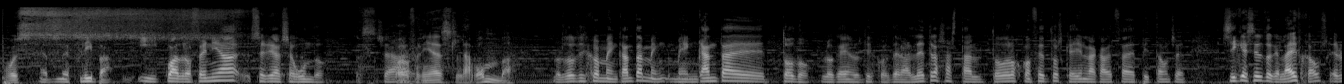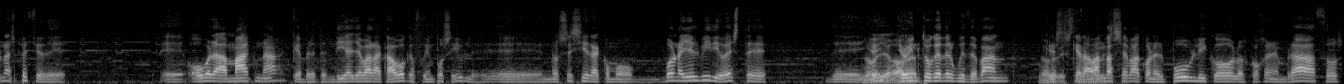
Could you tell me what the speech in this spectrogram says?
Pues. Me, me flipa. Y Cuadrofenia sería el segundo. O sea, Cuadrofenia es la bomba. Los dos discos me encantan, me, me encanta eh, todo lo que hay en los discos, de las letras hasta el- todos los conceptos que hay en la cabeza de Pete Townshend. Sí que es cierto que Lifehouse era una especie de eh, obra magna que pretendía llevar a cabo que fue imposible. Eh, no sé si era como... Bueno, hay el vídeo este de No Join. Together with the Band, No que es que la banda se va con el público, los cogen en brazos.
